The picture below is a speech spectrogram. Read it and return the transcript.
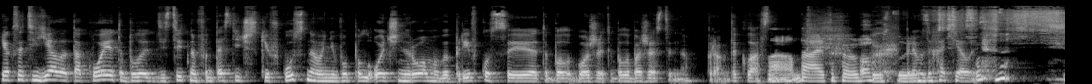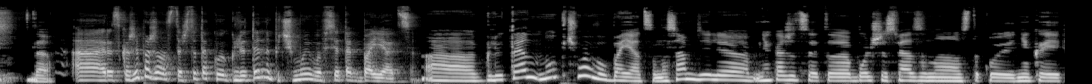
Я, кстати, ела такое. Это было действительно фантастически вкусно. У него был очень ромовый привкус, и это было, боже, это было божественно. Правда, классно. А, да, это хорошая Ох, история. Прям захотелось. Да. А расскажи, пожалуйста, что такое глютен и почему его все так боятся? А, глютен, ну почему его боятся? На самом деле, мне кажется, это больше связано с такой некой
